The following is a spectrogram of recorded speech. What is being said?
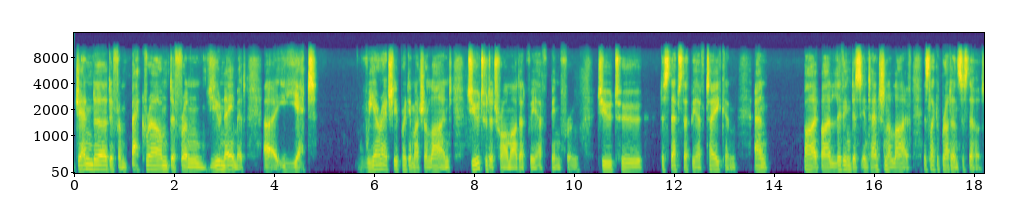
gender, different background, different you name it. Uh, yet we are actually pretty much aligned due to the trauma that we have been through, due to the steps that we have taken, and by by living this intentional life, it's like a brother and sisterhood,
